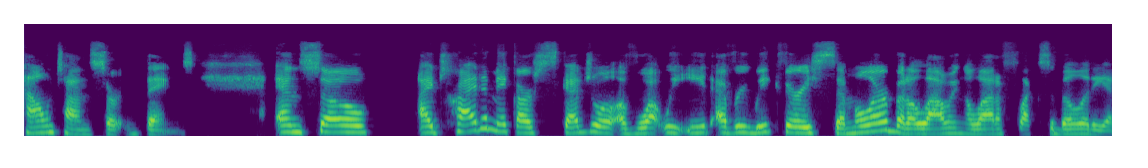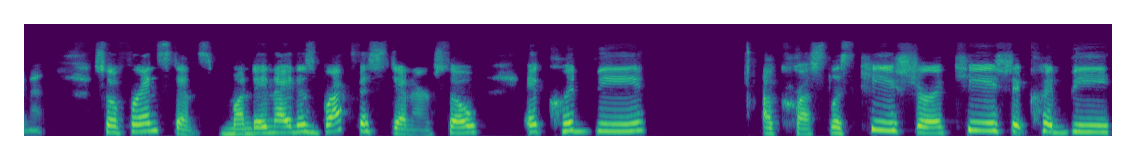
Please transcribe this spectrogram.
count on certain things. And so I try to make our schedule of what we eat every week very similar, but allowing a lot of flexibility in it. So, for instance, Monday night is breakfast dinner. So, it could be a crustless quiche or a quiche. It could be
